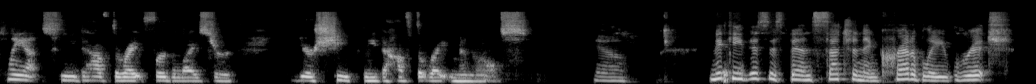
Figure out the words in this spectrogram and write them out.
plants need to have the right fertilizer your sheep need to have the right minerals. Yeah. Mickey, this has been such an incredibly rich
